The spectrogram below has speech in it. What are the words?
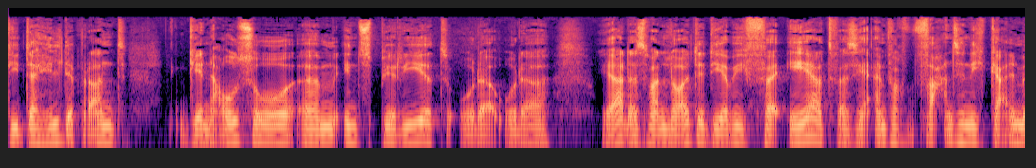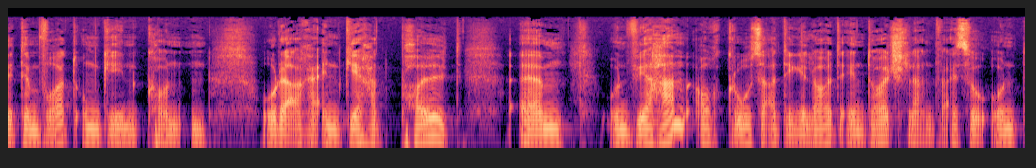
Dieter Hildebrand genauso ähm, inspiriert oder oder ja, das waren Leute, die habe ich verehrt, weil sie einfach wahnsinnig geil mit dem Wort umgehen konnten. Oder auch ein Gerhard Polt. Ähm, und wir haben auch großartige Leute in Deutschland, weißt du, und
